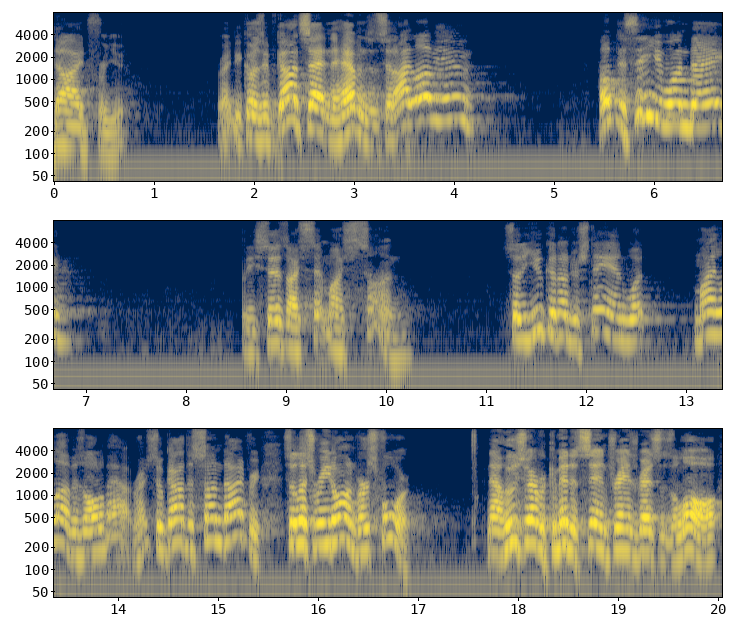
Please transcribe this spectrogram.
died for you. Right? Because if God sat in the heavens and said, I love you, hope to see you one day. But he says, I sent my son so you could understand what my love is all about, right? So God the Son died for you. So let's read on, verse 4. Now, whosoever committed sin transgresses the law.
